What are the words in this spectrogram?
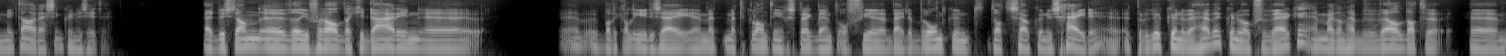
metaalresten in kunnen zitten. dus dan wil je vooral dat je daarin, wat ik al eerder zei, met, met de klant in gesprek bent of je bij de bron kunt, dat zou kunnen scheiden. het product kunnen we hebben, kunnen we ook verwerken, en, maar dan hebben we wel dat we ehm,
